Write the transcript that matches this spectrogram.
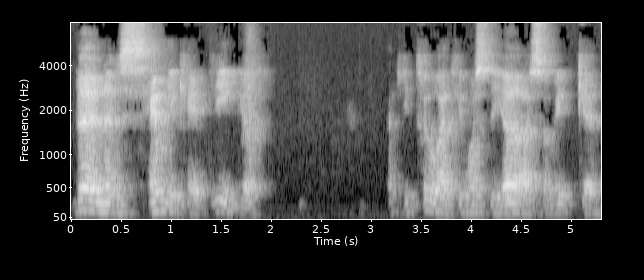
bönens hemlighet ligger. Att vi tror att vi måste göra så mycket.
